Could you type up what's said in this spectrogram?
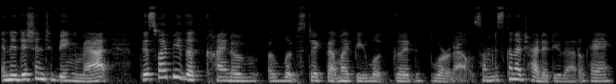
In addition to being matte, this might be the kind of lipstick that might be look good blurred out. So I'm just going to try to do that, okay?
